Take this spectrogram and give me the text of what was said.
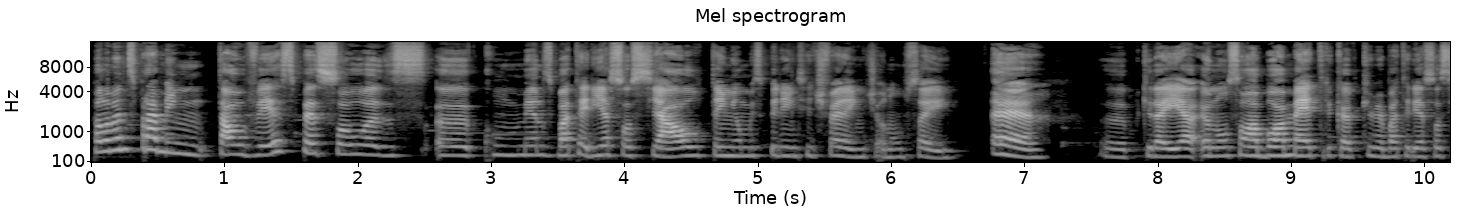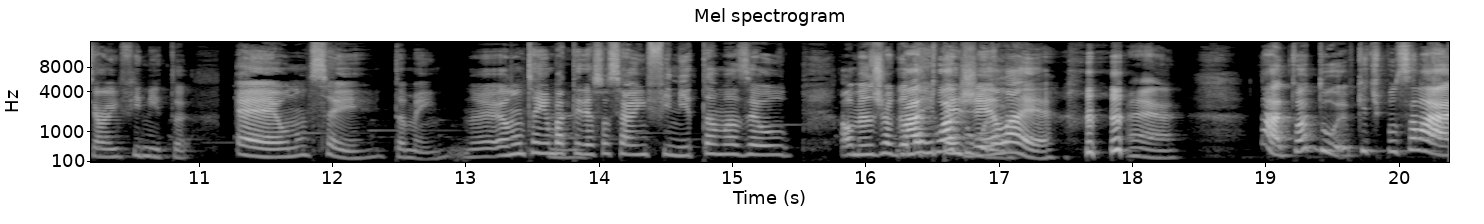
Pelo menos pra mim, talvez pessoas ah, com menos bateria social tenham uma experiência diferente, eu não sei. É. Ah, porque daí eu não sou uma boa métrica, porque minha bateria social é infinita. É, eu não sei também. né? Eu não tenho É. bateria social infinita, mas eu, ao menos jogando Mas a tua RPG, ela é. É. Ah, tu é dura. Porque, tipo, sei lá,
